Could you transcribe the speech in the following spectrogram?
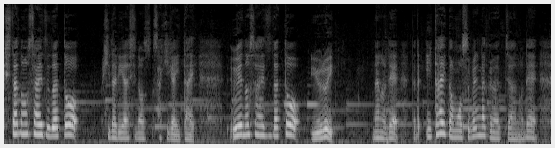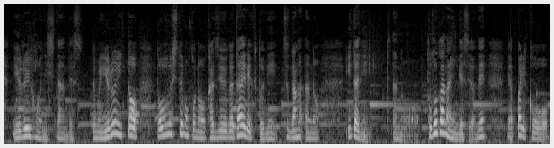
下のサイズだと左足の先が痛い。上のサイズだと緩いなのでただ痛いともう滑れなくなっちゃうので緩い方にしたんです。でも緩いとどうしてもこの荷重がダイレクトにつなあの板にあの届かないんですよね。やっぱりこ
